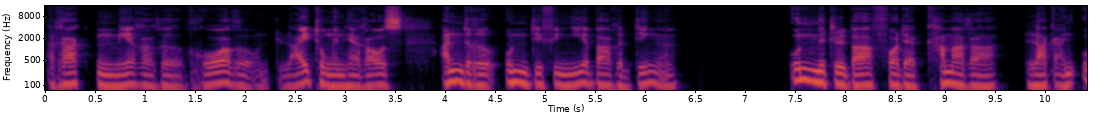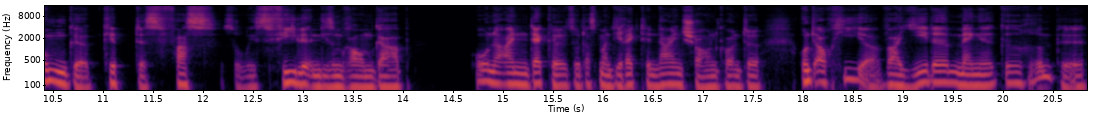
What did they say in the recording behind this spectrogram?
ragten mehrere Rohre und Leitungen heraus, andere undefinierbare Dinge. Unmittelbar vor der Kamera lag ein umgekipptes Fass, so wie es viele in diesem Raum gab, ohne einen Deckel, so dass man direkt hineinschauen konnte, und auch hier war jede Menge Gerümpel.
